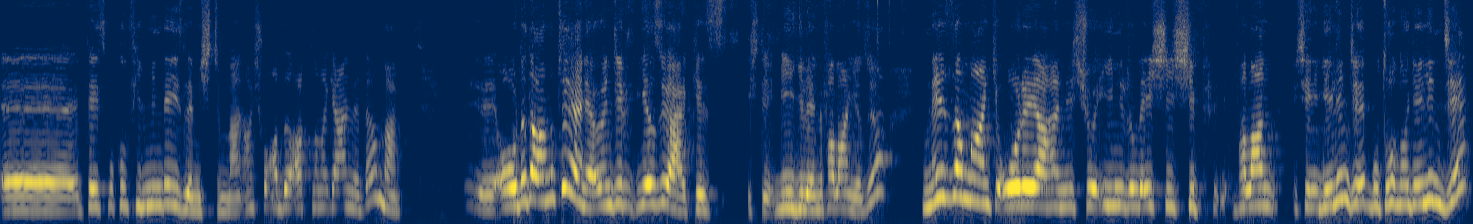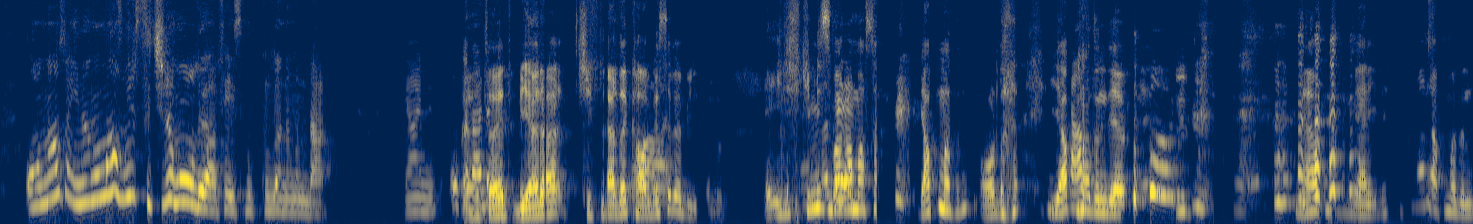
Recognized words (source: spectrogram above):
Ee, Facebook'un filminde izlemiştim ben. Ay, şu adı aklıma gelmedi ama e, orada da anlatıyor yani önce yazıyor herkes işte bilgilerini falan yazıyor. Ne zaman ki oraya hani şu in relationship falan şey gelince butonu gelince ondan sonra inanılmaz bir sıçrama oluyor Facebook kullanımında. Yani o kadar evet, da... Evet bir ara çiftlerde kavga sebebi e, ilişkimiz Tabii. var ama sen yapmadın. Orada yapmadın diye. Ne yapmadın yani? İlişkimiz yapmadın.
